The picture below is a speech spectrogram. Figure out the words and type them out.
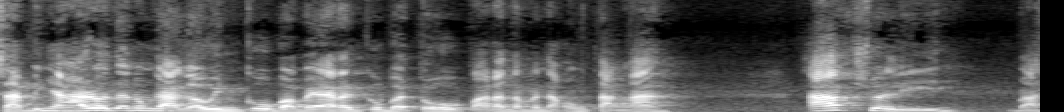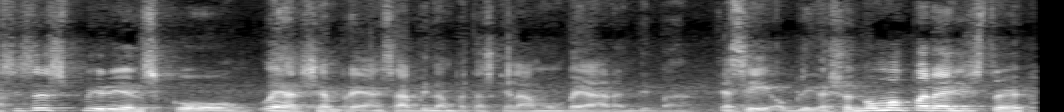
sabi niya, Harold, anong gagawin ko? Babayaran ko ba to? Para naman akong tanga. Actually, base sa experience ko, well, syempre, ang sabi ng batas, kailangan mong bayaran, di ba? Kasi obligasyon mo magpa-register,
